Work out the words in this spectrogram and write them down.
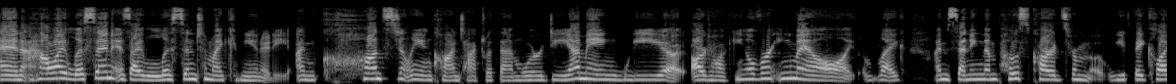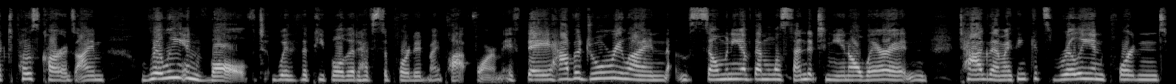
And how I listen is I listen to my community. I'm constantly in contact with them. We're DMing, we uh, are talking over email. Like I'm sending them postcards from if they collect postcards. I'm really involved with the people that have supported my platform. If they have a jewelry line, so many of them will send it to me and I'll wear it and tag them. I think it's really important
